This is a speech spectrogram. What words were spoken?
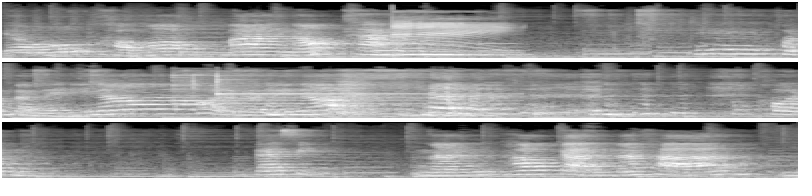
เดี๋ยวขอมอบบ้างเนาะค่ะเอ๊ะคนแบบไหนดีเนาะคนแบบนี้เนาะ ทุกคนได้สิทธิ์นั้นเท่ากันนะคะ อื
